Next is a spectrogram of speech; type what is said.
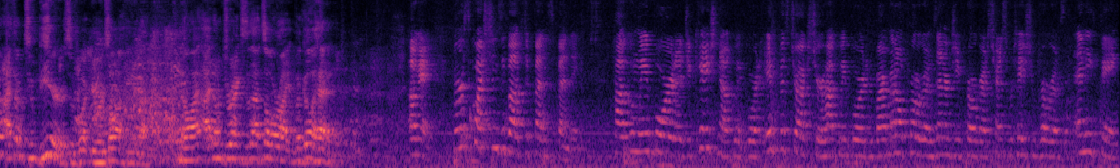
I thought two beers is what you were talking about. No, I, I don't drink, so that's all right, but go ahead. Okay, first question's about defense spending. How can we afford education? How can we afford infrastructure? How can we afford environmental programs, energy programs, transportation programs, anything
